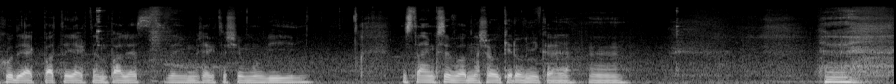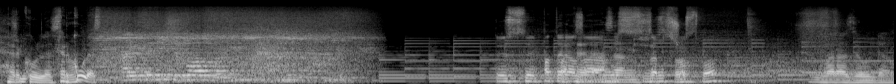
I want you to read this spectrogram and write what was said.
Chudy jak paty, jak ten palec, jak to się mówi. Dostałem ksywę od naszego kierownika. E, Herkules. no. Herkules. To jest patera, Patera za, za mis- za mistrzostwo. Dwa razy udało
